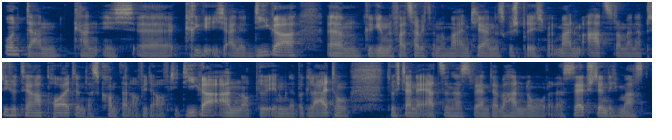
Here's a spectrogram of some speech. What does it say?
und dann kann ich äh, kriege ich eine Diga. Ähm, gegebenenfalls habe ich dann noch mal ein klärendes Gespräch mit meinem Arzt oder meiner Psychotherapeutin. Das kommt dann auch wieder auf die Diga an, ob du eben eine Begleitung durch deine Ärztin hast während der Behandlung oder das selbstständig machst.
